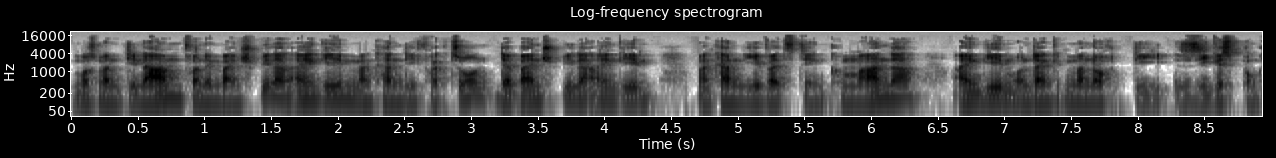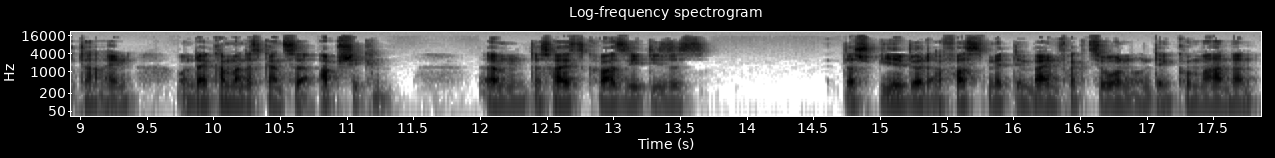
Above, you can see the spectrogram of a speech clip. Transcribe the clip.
muss man die Namen von den beiden Spielern eingeben, man kann die Fraktion der beiden Spieler eingeben, man kann jeweils den Commander eingeben und dann gibt man noch die Siegespunkte ein und dann kann man das Ganze abschicken. Ähm, das heißt quasi dieses, das Spiel wird erfasst mit den beiden Fraktionen und den Commandern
